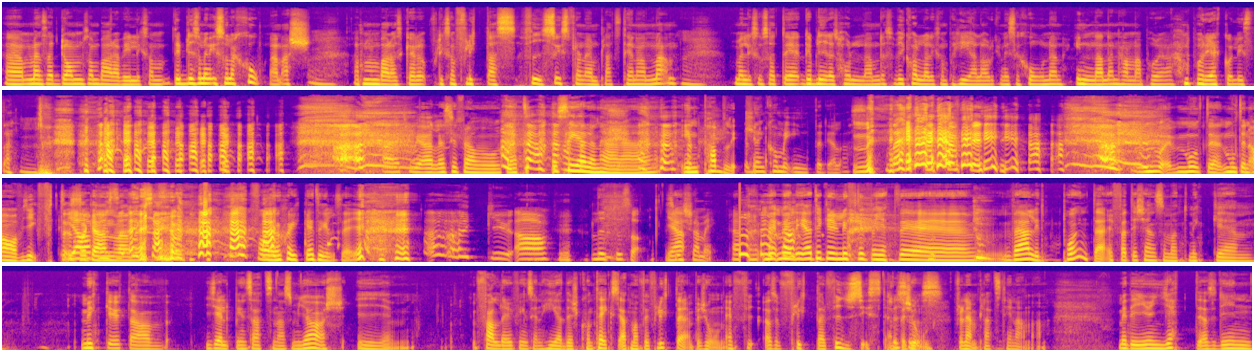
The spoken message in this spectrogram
Eh, men så här, de som bara vill, liksom, det blir som en isolation annars. Att man bara ska liksom flyttas fysiskt från en plats till en annan. Mm. Men liksom så att det, det blir ett hållande. Så vi kollar liksom på hela organisationen innan den hamnar på, på rekolistan. Mm. ja, jag tror vi alla ser fram emot att se den här äh, in public. Den kommer inte delas. Mot, en, mot en avgift Ja, så kan precis, man få den skickad till sig. Ah, gud. Ja, lite så. Ja. Swisha mig. Ja, men, men jag tycker du lyfter upp en jättevalid point där, för att det känns som att mycket, mycket av hjälpinsatserna som görs i fall där det finns en hederskontext, att man förflyttar en person, en alltså flyttar fysiskt en person Precis. från en plats till en annan. Men det är ju en jätte, alltså det är en,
